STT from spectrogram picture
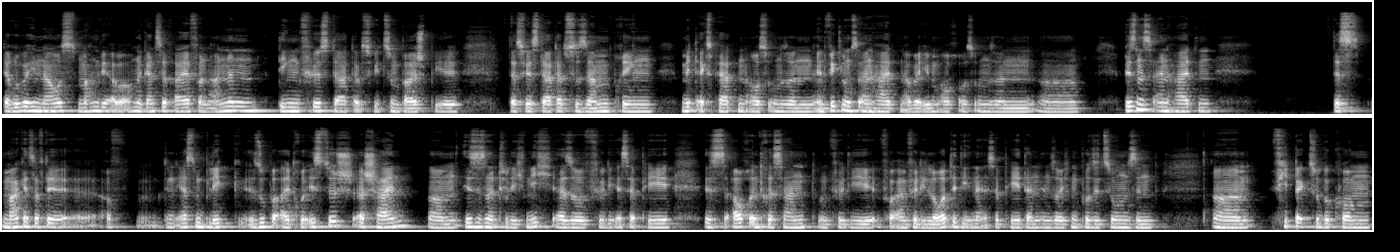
Darüber hinaus machen wir aber auch eine ganze Reihe von anderen Dingen für Startups, wie zum Beispiel dass wir Startups zusammenbringen mit Experten aus unseren Entwicklungseinheiten, aber eben auch aus unseren äh, Business-Einheiten. Das mag jetzt auf, der, auf den ersten Blick super altruistisch erscheinen, ähm, ist es natürlich nicht. Also für die SAP ist es auch interessant und für die, vor allem für die Leute, die in der SAP dann in solchen Positionen sind, ähm, Feedback zu bekommen,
